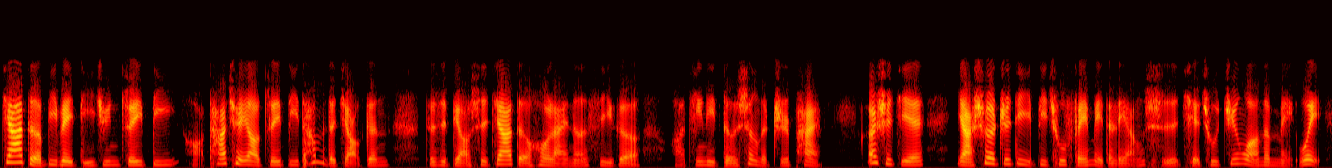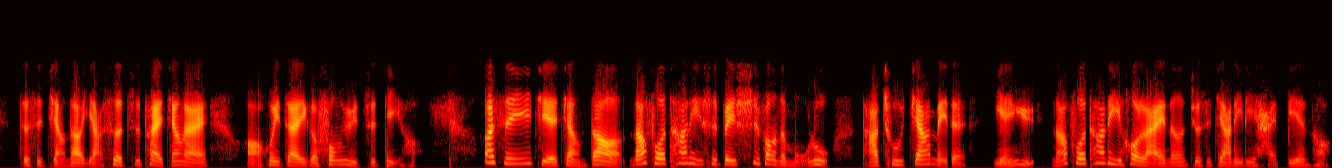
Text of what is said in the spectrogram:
加德必被敌军追逼，哈他却要追逼他们的脚跟，这是表示加德后来呢是一个啊经历得胜的支派。二十节，亚瑟之地必出肥美的粮食，且出君王的美味。这是讲到亚瑟支派将来啊会在一个丰裕之地哈。二十一节讲到拿佛他利是被释放的母鹿，他出佳美的言语。拿佛他利后来呢就是加利利海边哈。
